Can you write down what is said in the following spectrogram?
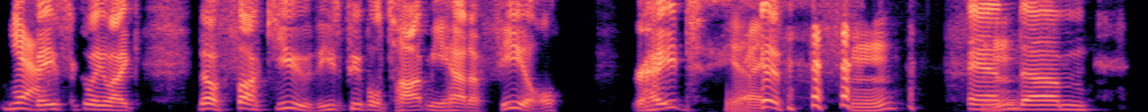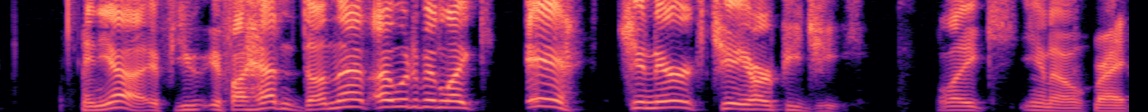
yeah. basically like no fuck you these people taught me how to feel right Yeah. Right. Mhm. and um and yeah if you if i hadn't done that i would have been like eh generic jrpg like you know Right.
